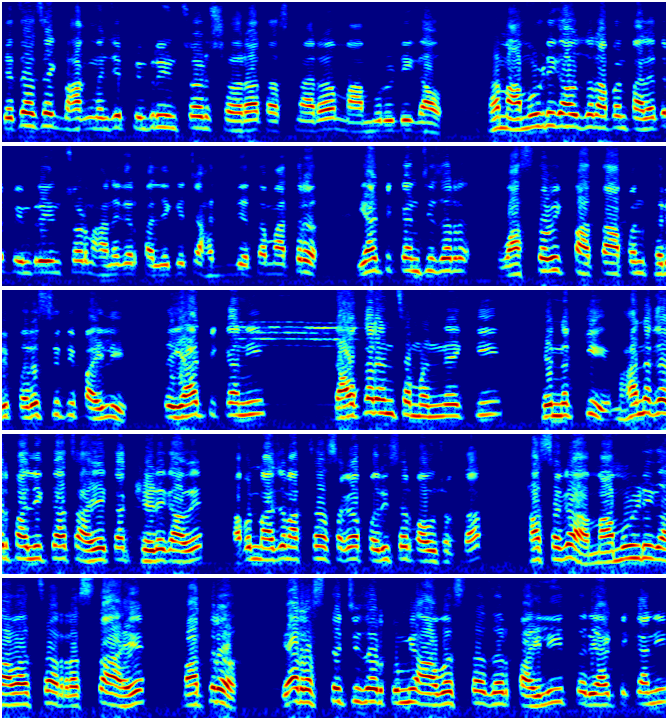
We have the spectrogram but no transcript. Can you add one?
त्याचाच एक भाग म्हणजे पिंपरी चिंचवड शहरात असणारं मामुर्डी गाव. हा मामुर्डी गाव जर आपण पाहिलं तर पिंपरी चिंचवड महानगरपालिकेच्या हद्दीत येतं. मात्र या ठिकाणची जर वास्तविक पाहता आपण खरी परिस्थिती पाहिली तर या ठिकाणी गावकऱ्यांचं म्हणणं आहे की हे नक्की महानगरपालिकाच आहे का खेडेगाव आहे? आपण माझ्या मागचा हा सगळा परिसर पाहू शकता. हा सगळा मामुर्डी गावाचा रस्ता आहे. मात्र या रस्त्याची जर तुम्ही अवस्था जर पाहिली तर या ठिकाणी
